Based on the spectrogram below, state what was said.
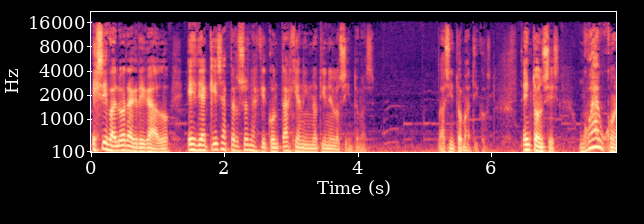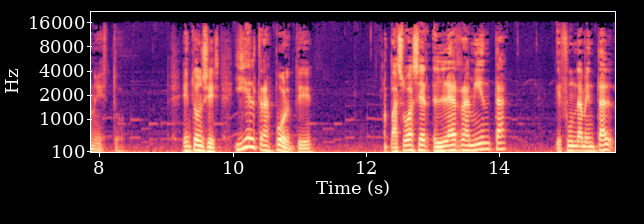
ese valor agregado es de aquellas personas que contagian y no tienen los síntomas, asintomáticos. Entonces, guau con esto. Entonces, y el transporte pasó a ser la herramienta fundamental,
